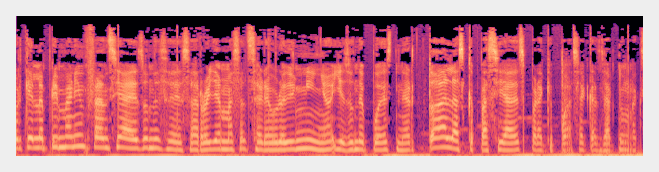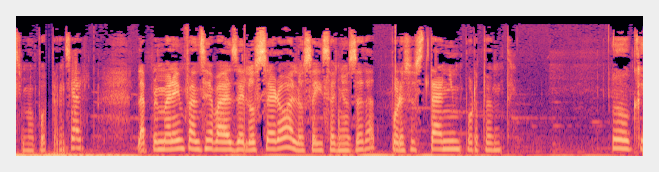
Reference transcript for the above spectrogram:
Porque en la primera infancia es donde se desarrolla más el cerebro de un niño y es donde puedes tener todas las capacidades para que puedas alcanzar tu máximo potencial. La primera infancia va desde los 0 a los 6 años de edad, por eso es tan importante. Ok.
